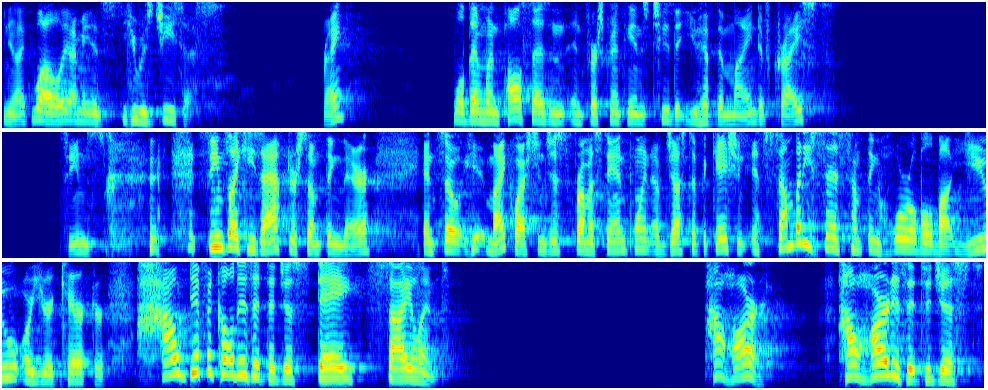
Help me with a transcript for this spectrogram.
And you're like, well, I mean, he was Jesus, right? Well, then when Paul says in, in 1 Corinthians 2 that you have the mind of Christ, Seems, seems like he's after something there. And so, my question, just from a standpoint of justification, if somebody says something horrible about you or your character, how difficult is it to just stay silent? How hard? How hard is it to just.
